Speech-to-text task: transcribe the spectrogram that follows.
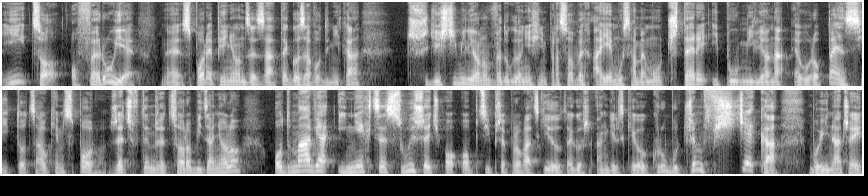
i co? Oferuje spore pieniądze za tego zawodnika, 30 milionów według doniesień prasowych, a jemu samemu 4,5 miliona euro pensji. To całkiem sporo. Rzecz w tym, że co robi Zaniolo? Odmawia i nie chce słyszeć o opcji przeprowadzki do tegoż angielskiego klubu, czym wścieka, bo inaczej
